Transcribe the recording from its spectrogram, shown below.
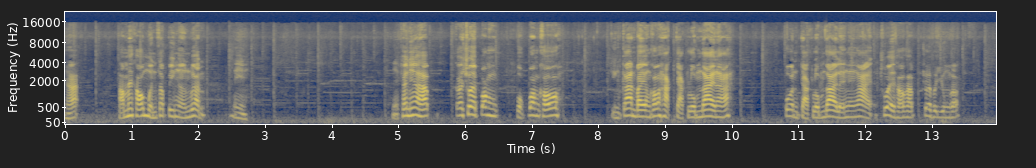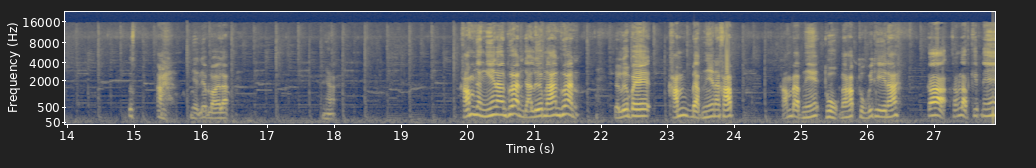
นี่ฮะทำให้เขาเหมือนสปริงอะเพื่อนนี่เนี่ยแค่นี้ครับ ก็ช่วยป้องปกป้องเขากิ่งก้านใบของเขาหักจากลมได้นะพ่นจากลมได้เลยง่าย ๆ ช่วยเขาครับ ช่วยพยุงเขาอะเนี่ยเรียบร้อยแล้วนี่ฮะค้ำอย่างนี้นะเพื่อนอย่าลืมนะเพื่อน อย่าลืมไปค้ำแบบนี้นะครับค้ำแบบนี้ถูกนะครับถูกวิธีนะ ก็สำหรับคลิปนี้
